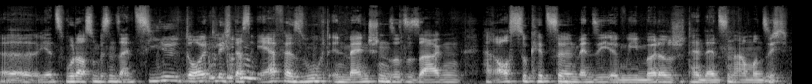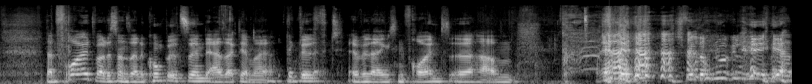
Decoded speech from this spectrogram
äh, jetzt wurde auch so ein bisschen sein Ziel deutlich, dass er versucht, in Menschen sozusagen herauszukitzeln, wenn sie irgendwie mörderische Tendenzen haben und sich dann freut, weil das dann seine Kumpels sind. Er sagt ja immer, er will, er will eigentlich einen Freund äh, haben. Ich will doch nur geliebt ja.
